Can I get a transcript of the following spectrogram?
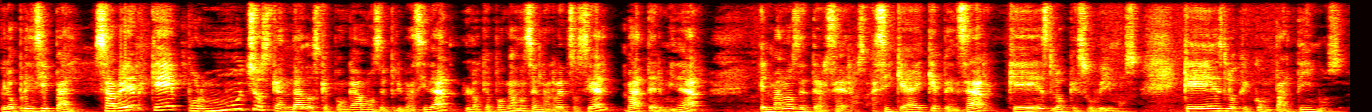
Lo principal, saber que por muchos candados que pongamos de privacidad, lo que pongamos en la red social va a terminar en manos de terceros. Así que hay que pensar qué es lo que subimos, qué es lo que compartimos,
